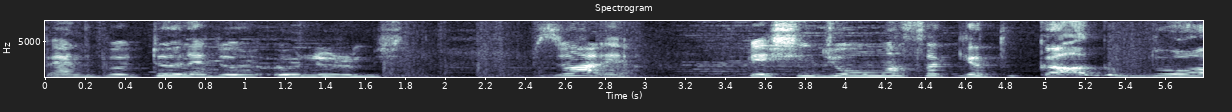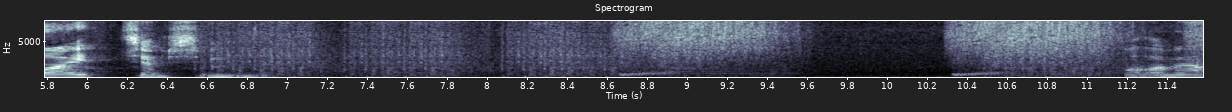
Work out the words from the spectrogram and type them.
Ben de böyle döne döne ölürüm işte. Biz var ya beşinci olmazsak yatıp kalkıp dua edeceğim şimdi. Valla ben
